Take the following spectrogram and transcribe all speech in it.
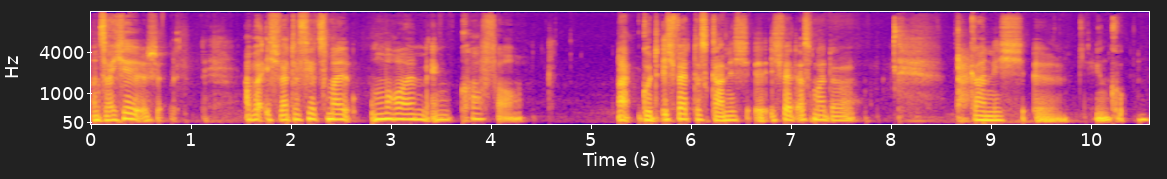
Und solche, aber ich werde das jetzt mal umräumen in Koffer. Na gut, ich werde das gar nicht, äh, ich werde erstmal da gar nicht äh, hingucken.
